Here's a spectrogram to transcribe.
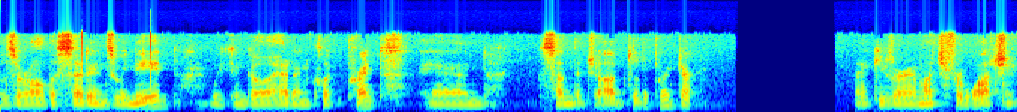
Those are all the settings we need. We can go ahead and click print and send the job to the printer. Thank you very much for watching.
